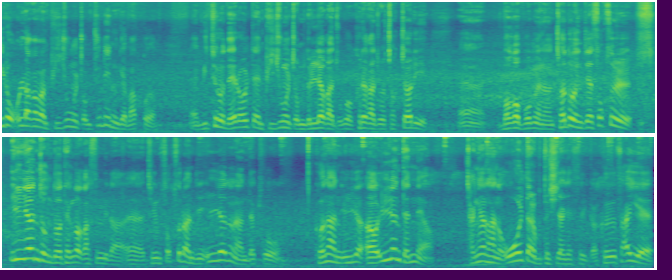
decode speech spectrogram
위로 올라가면 비중을 좀 줄이는 게 맞고요. 예, 밑으로 내려올 땐 비중을 좀 늘려가지고 그래가지고 적절히 예, 먹어보면은 저도 이제 속술 1년 정도 된 것 같습니다. 예, 지금 속술한 지 1년은 안 됐고 그건 한 1년 어 1년 됐네요. 작년 한 5월 달부터 시작했으니까 그 사이에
